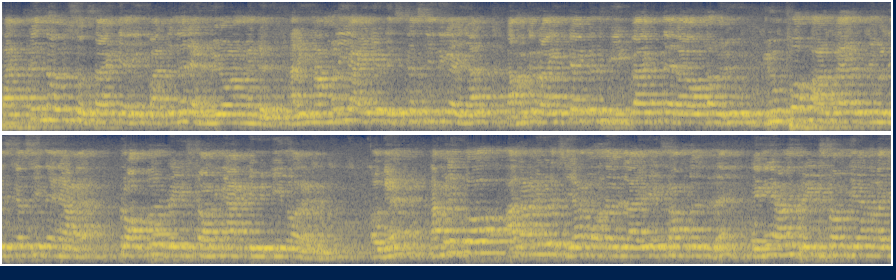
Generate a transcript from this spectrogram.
പറ്റുന്ന ഒരു സൊസൈറ്റി അല്ലെങ്കിൽ പറ്റുന്ന ഒരു എൻവയോൺമെന്റ് അല്ലെങ്കിൽ നമ്മൾ ഈ ഐഡിയ ഡിസ്കസ് ചെയ്ത് കഴിഞ്ഞാൽ നമുക്ക് റൈറ്റ് ആയിട്ട് ഒരു ഫീഡ്ബാക്ക് തരാവുന്ന ഒരു ഗ്രൂപ്പ് ഓഫ് ആൾക്കാരെ നിങ്ങൾ ഡിസ്കസ് ചെയ്യുന്നതിനാണ് പ്രോപ്പർ ബ്രെയിൻ സ്റ്റോമിംഗ് ആക്ടിവിറ്റി എന്ന് പറയുന്നത്. ഓക്കെ നമ്മളിപ്പോ അതാണ് ഇവിടെ ചെയ്യാൻ പോകുന്ന ഒരു ലൈവ് എക്സാമ്പിൾ വെച്ചിട്ട് എങ്ങനെയാണ് ബ്രെയിൻ സ്റ്റോം ചെയ്യാന്നുള്ളത്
